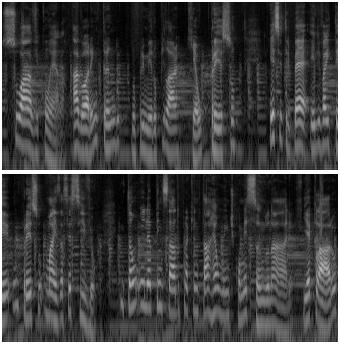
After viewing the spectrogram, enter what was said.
suave com ela. Agora entrando no primeiro pilar, que é o preço, esse tripé ele vai ter um preço mais acessível. Então ele é pensado para quem está realmente começando na área. E é claro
